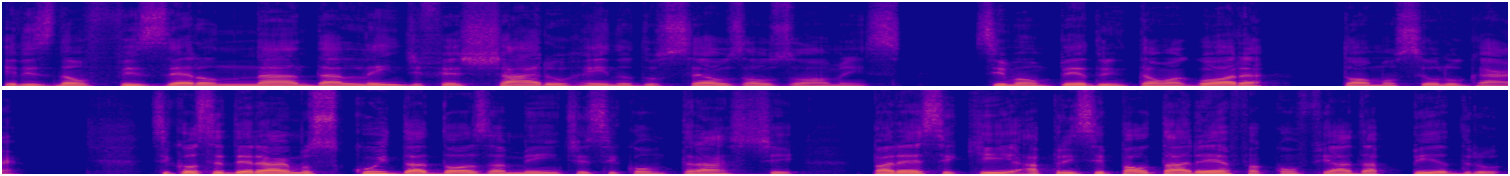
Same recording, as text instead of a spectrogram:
eles não fizeram nada além de fechar o reino dos céus aos homens. Simão Pedro, então, agora toma o seu lugar. Se considerarmos cuidadosamente esse contraste, parece que a principal tarefa confiada a Pedro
